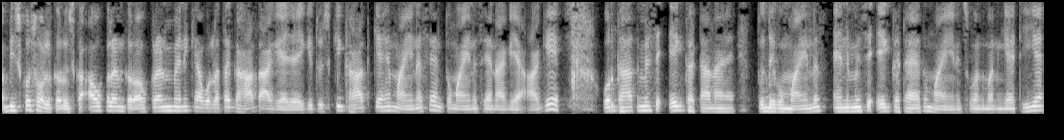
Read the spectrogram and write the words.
अब इसको सोल्व करो, इसका अवकलन करो। अवकलन में मैंने क्या बोला था? घात आगे आ जाएगी। तो इसकी घात क्या है? माइनस एन तो माइनस एन आ गया आगे। और घात में से एक घटाना है तो देखो माइनस एन में से एक घटाया तो माइनस वन बन गया, ठीक है?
